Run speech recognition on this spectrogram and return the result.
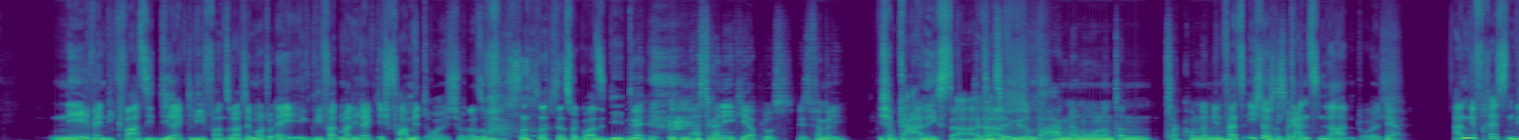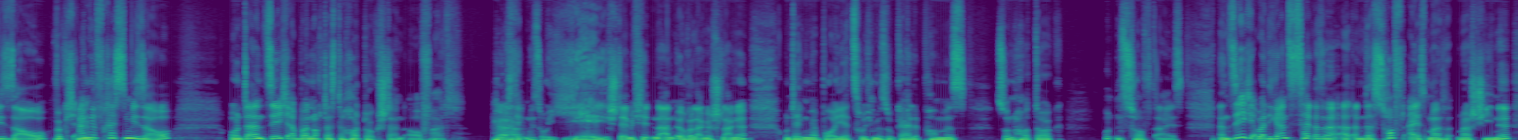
nee, wenn die quasi direkt liefern, so nach dem Motto, ey, liefert mal direkt, ich fahr mit euch oder so. das war quasi die Idee. Nee. Hast du keine Ikea Plus, diese Family? Ich habe gar nichts da. Da kannst du irgendwie so einen Wagen dann holen und dann zack und dann. Jedenfalls ich durch den ganzen Laden durch. Ja. Angefressen wie Sau. Wirklich Mhm. angefressen wie Sau. Und dann sehe ich aber noch, dass der Hotdog-Stand auf hat. Ja. Ich denke mir so, yay, ich stelle mich hinten an, irre lange Schlange und denke mir, boah, jetzt hole ich mir so geile Pommes, so ein Hotdog und ein Softeis. Dann sehe ich aber die ganze Zeit an der Softeismaschine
